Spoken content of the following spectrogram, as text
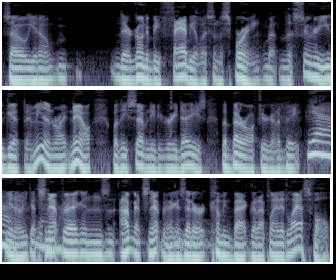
So you know they're going to be fabulous in the spring, but the sooner you get them in right now with these 70 degree days, the better off you're going to be. Yeah. You know, you got yeah. snapdragons. I've got snapdragons that are coming back that I planted last fall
